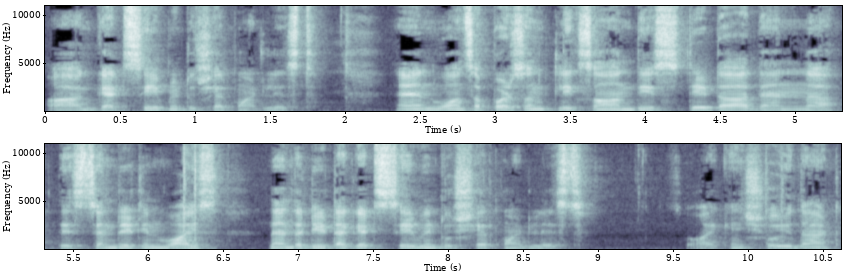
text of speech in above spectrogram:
uh, get saved into SharePoint list. And once a person clicks on this data then uh, this generate invoice then the data gets saved into SharePoint list. So I can show you that.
